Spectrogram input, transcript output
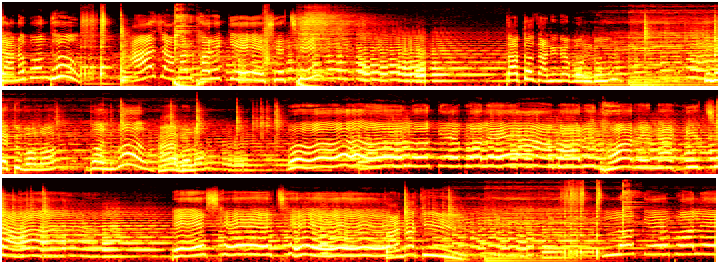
জানো বন্ধু আজ আমার ঘরে কে এসেছে? তা তো জানি না বন্ধু। তুমি একটু বলো। বলব? হ্যাঁ বলো। ও লোকে বলে আমার ঘরে নাকি চা এসেছে। তাই নাকি? লোকে বলে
